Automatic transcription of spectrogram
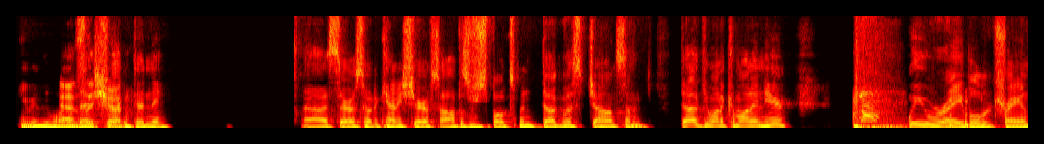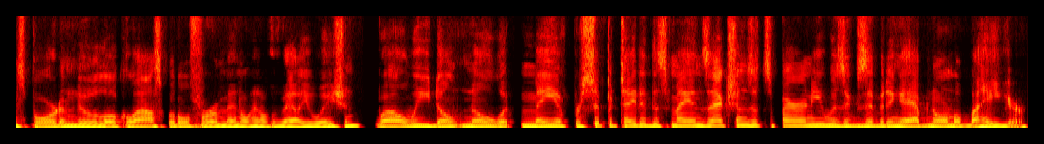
He really wanted As that truck, should. didn't he? Uh, Sarasota County Sheriff's Officer spokesman Douglas Johnson. Doug, you want to come on in here? We were able to transport him to a local hospital for a mental health evaluation. While we don't know what may have precipitated this man's actions, it's apparent he was exhibiting abnormal behavior.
